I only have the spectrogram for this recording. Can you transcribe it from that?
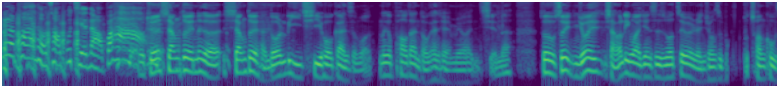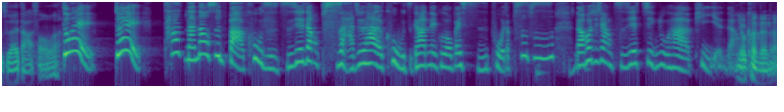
那个炮弹头超不尖的好不好？我觉得相对那个相对很多利器或干什么，那个炮弹头看起来也没有很尖呐、啊。就所以你就会想到另外一件事，说这位仁兄是不不穿裤子来打扫吗？对对。他难道是把裤子直接这样啪，就是他的裤子跟他内裤都被撕破，这样噗噗，然后就这样直接进入他的屁眼，这样有可能啊？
